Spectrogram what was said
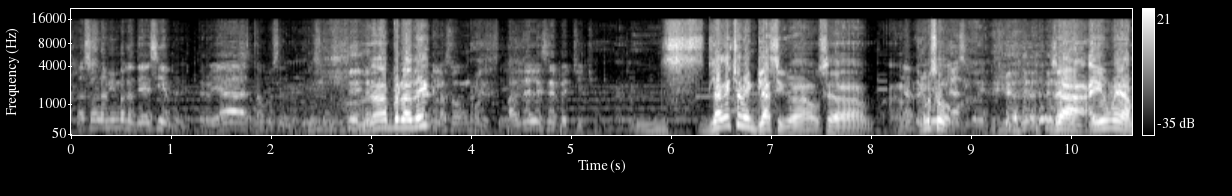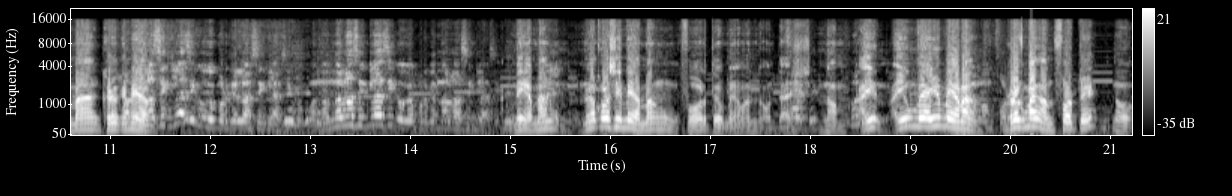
O sea, son la misma cantidad de siempre, pero ya estamos en edición. Ah, pero de-. Para el DLC, pechicho. la han hecho bien clásico, ¿eh? o sea, Ya, incluso, clásico ya. o sea, hay un Mega Man, creo que Cuando Mega, clásico, que por qué lo hacen clásico. Cuando no lo hacen clásico, que por qué no lo hacen clásico. Mega Man, no es Mega Man Forte o Mega Man o Dash. ¿Forte? No, hay, un- hay un, hay un Mega Man. Rockman and Forte, no,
